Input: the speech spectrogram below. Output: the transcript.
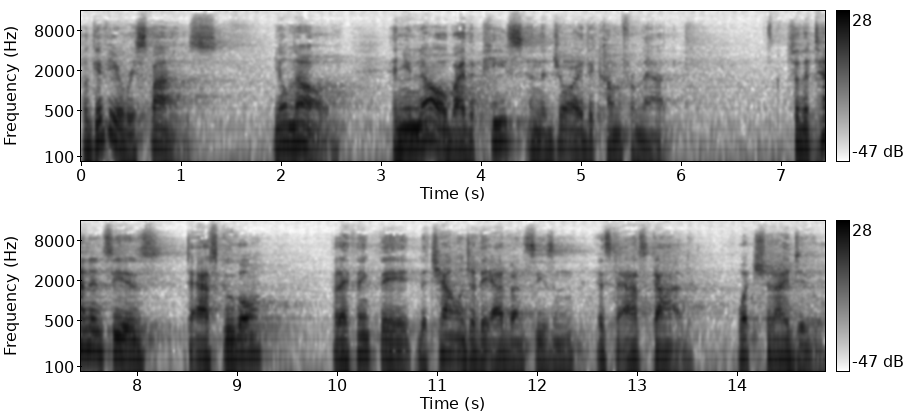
He'll give you a response. You'll know. And you know by the peace and the joy that come from that. So the tendency is to ask Google, but I think the, the challenge of the Advent season is to ask God, What should I do?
